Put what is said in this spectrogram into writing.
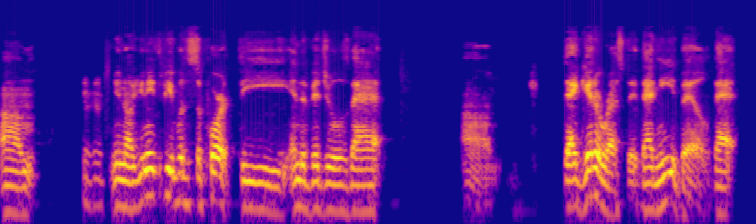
Um, Mhm. you know, you need people to support the individuals that um, that get arrested, that need bail, that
